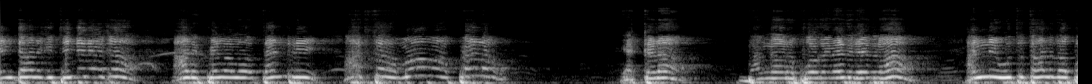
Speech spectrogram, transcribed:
తినడానికి తిండి లేక ఆడి పిల్లలు తండ్రి అత్త మామ పిల్లలు ఎక్కడ బంగారు పోగు అనేది లేదురా. అన్ని ఉత్తుతాళ్ళు తప్ప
